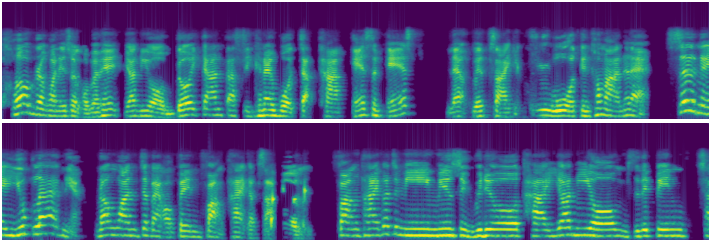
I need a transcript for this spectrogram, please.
เพิ่มรางวัลในส่วนของประเภทยอดนิยม โดยการตัดสินคะแนนโหวตจากทาง SMS และเว็บไซต์ที่โหวตกันเข้ามานั่นแหละ ซึ่งในยุคแรกเนี่ย รางวัลจะแบ่งออกเป็นฝั่งไทยกับสากลฝั่งไทยก็จะมีมิวสิกวิดีโอไทยยอดนิยมศิลปินช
